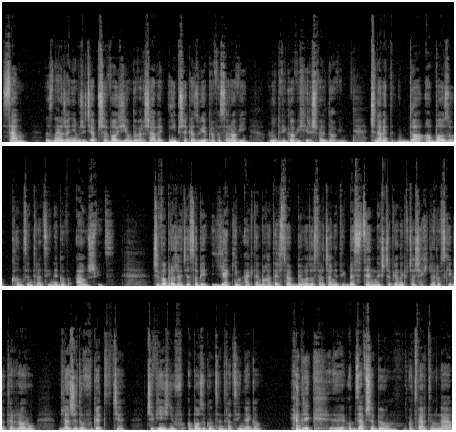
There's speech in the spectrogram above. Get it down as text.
Sam z narażeniem życia przewozi ją do Warszawy i przekazuje profesorowi Ludwikowi Hirschfeldowi, czy nawet do obozu koncentracyjnego w Auschwitz. Czy wyobrażacie sobie, jakim aktem bohaterstwa było dostarczanie tych bezcennych szczepionek w czasie hitlerowskiego terroru dla Żydów w getcie czy więźniów obozu koncentracyjnego? Henryk y, od zawsze był otwartym na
